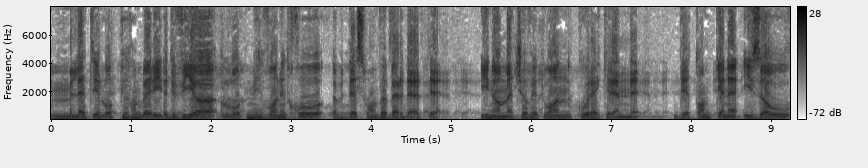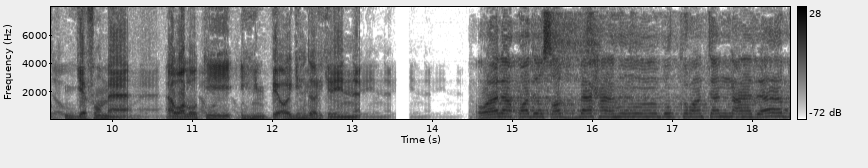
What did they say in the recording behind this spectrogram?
ملت لوت پیغمبری دویا لوت مهوانت خو بدسوان و بردد اینا مچاوت وان کوره کرن ده تام کنه ایزاو گفوما اولوتی هم پی آگه دار کرین. ولقد صبحهم بكرة عذاب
